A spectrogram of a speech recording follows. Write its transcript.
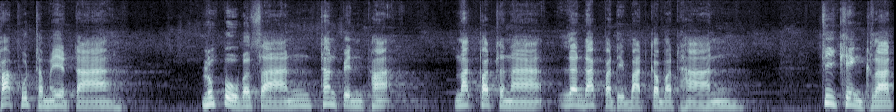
พระพุทธเมตตาหลวงปู่ประสานท่านเป็นพระนักพัฒนาและนักปฏิบัติกรรมฐาน ที่เข่งครัด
